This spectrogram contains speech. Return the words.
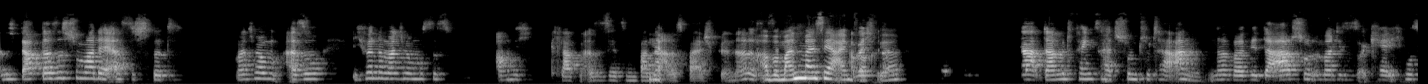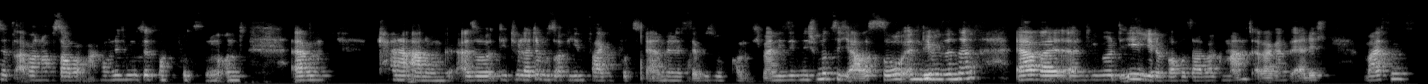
Und ich glaube, das ist schon mal der erste Schritt manchmal, also ich finde, manchmal muss es auch nicht klappen. Also es ist jetzt ein banales ja. Beispiel. Ne? aber manchmal ist ja einfach, ja. Ja, damit fängt es halt schon total an, ne? weil wir da schon immer dieses, okay, ich muss jetzt aber noch sauber machen und ich muss jetzt noch putzen und ähm, keine Ahnung. Also die Toilette muss auf jeden Fall geputzt werden, wenn jetzt der Besuch kommt. Ich meine, die sieht nicht schmutzig aus, so in dem Sinne, ja, weil äh, die wird eh jede Woche sauber gemacht. Aber ganz ehrlich, meistens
